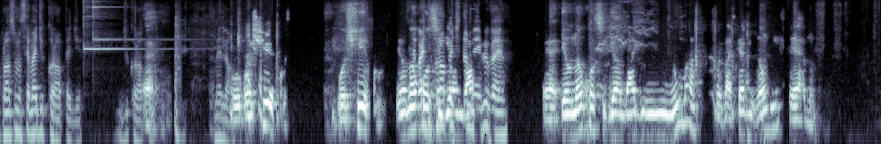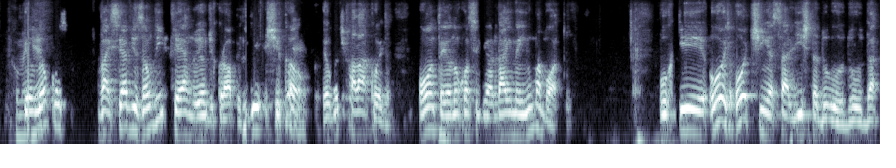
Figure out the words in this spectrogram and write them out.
próxima você vai de cropped. De cropped. É. Melhor. Ô, ô, Chico, ô Chico, eu não consegui andar... também, viu, velho? É, eu não consegui andar de nenhuma. Vai ser a visão do inferno. Como é eu que é? não cons... Vai ser a visão do inferno, eu de cropped. Chicão, é. eu vou te falar uma coisa. Ontem eu não consegui andar em nenhuma moto porque ou, ou tinha essa lista do, do da,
